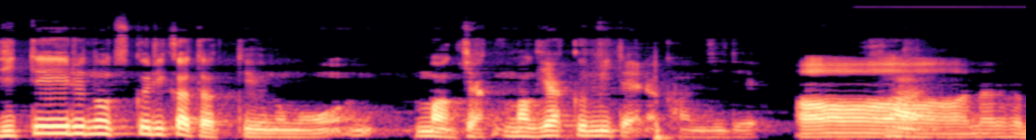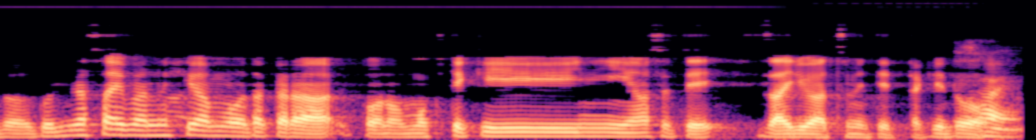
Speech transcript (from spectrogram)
ディテールの作り方っていうのも、まあ逆、真逆みたいな感じで。ああ、なるほど。ゴリラ裁判の日はもう、だから、この目的に合わせて材料を集めていったけど、はい。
